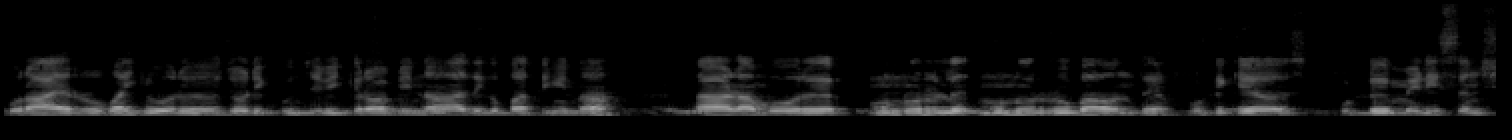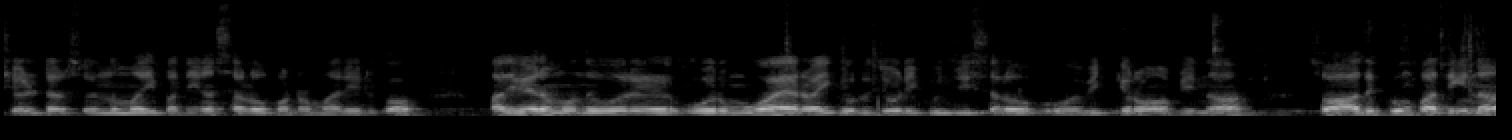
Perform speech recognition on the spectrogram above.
ஒரு ஆயிரம் ரூபாய்க்கு ஒரு ஜோடி குஞ்சு விற்கிறோம் அப்படின்னா அதுக்கு பார்த்தீங்கன்னா நம்ம ஒரு முந்நூறு முந்நூறு ரூபாய் வந்து ஃபுட்டுக்கே ஃபுட்டு மெடிசன் ஷெல்டர்ஸ் இந்த மாதிரி பார்த்தீங்கன்னா செலவு பண்ணுற மாதிரி இருக்கும். அதுவே நம்ம வந்து ஒரு ஒரு மூவாயிரம் ரூபாய்க்கு ஒரு ஜோடி குஞ்சு செலவு விற்கிறோம் அப்படின்னா ஸோ அதுக்கும் பார்த்தீங்கன்னா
